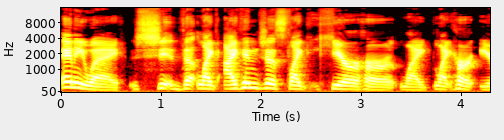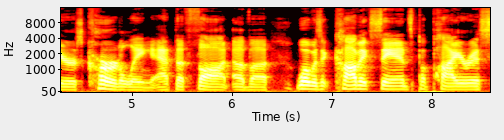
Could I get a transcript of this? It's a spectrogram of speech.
Anyway she that like i can just like hear her like like her ears curdling at the thought of a what was it comic sans papyrus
